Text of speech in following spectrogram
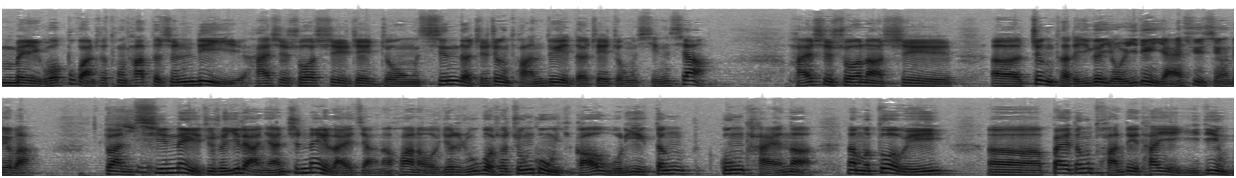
美国，不管是从他自身利益，还是说是这种新的执政团队的这种形象，还是说呢是呃政策的一个有一定延续性，对吧？短期内，就是一两年之内来讲的话呢，我觉得如果说中共搞武力登攻台呢，那么作为呃拜登团队，他也一定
